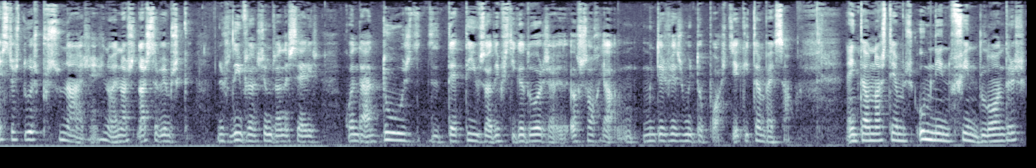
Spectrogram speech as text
estas duas personagens, não é? Nós, nós sabemos que nos livros, nos filmes ou nas séries, quando há duas detetives ou de investigadores, eles são real, muitas vezes muito opostos, e aqui também são. Então nós temos o menino Finn de Londres,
